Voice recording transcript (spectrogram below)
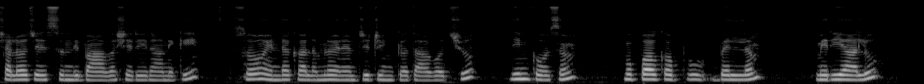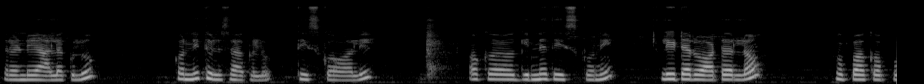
చలవ చేస్తుంది బాగా శరీరానికి. సో ఎండాకాలంలో ఎనర్జీ డ్రింక్ తాగొచ్చు. దీనికోసం ముప్పావు కప్పు బెల్లం మిరియాలు రెండు యాలకులు కొన్ని తులసాకులు తీసుకోవాలి. ఒక గిన్నె తీసుకొని లీటర్ వాటర్లో ముప్పావు కప్పు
